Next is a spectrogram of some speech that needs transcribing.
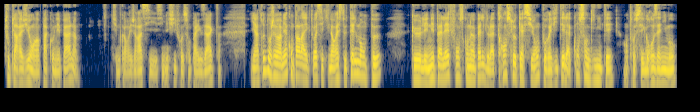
toute la région, hein, pas qu'au Népal. Tu me corrigeras si, si mes chiffres sont pas exacts. Il y a un truc dont j'aimerais bien qu'on parle avec toi, c'est qu'il en reste tellement peu que les Népalais font ce qu'on appelle de la translocation pour éviter la consanguinité entre ces gros animaux,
